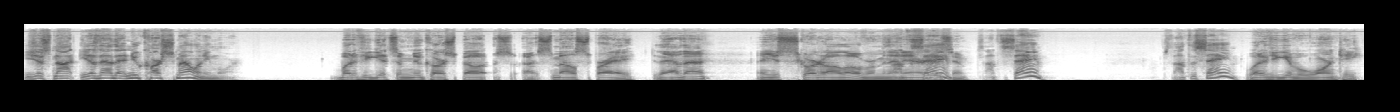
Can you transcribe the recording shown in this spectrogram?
He's just not. He doesn't have that new car smell anymore. What if you get some new car spell, uh, smell spray? Do they have that? And you just squirt it all over him and then the introduce same. him. It's not the same. It's not the same. What if you give a warranty?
